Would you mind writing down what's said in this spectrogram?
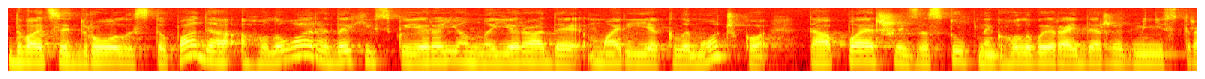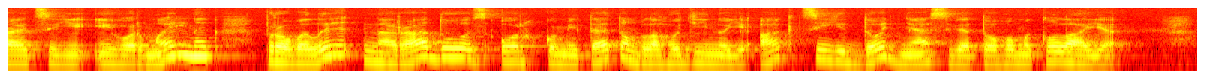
22 листопада голова Радехівської районної ради Марія Климочко та перший заступник голови райдержадміністрації Ігор Мельник провели нараду з оргкомітетом благодійної акції до Дня Святого Миколая.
